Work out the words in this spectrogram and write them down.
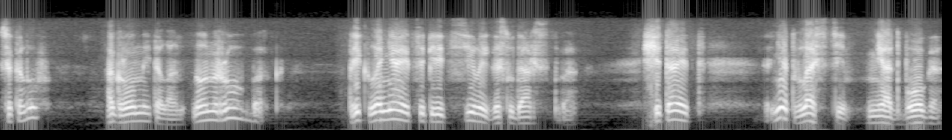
Соколов — огромный талант, но он робок преклоняется перед силой государства, считает, нет власти не от Бога.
